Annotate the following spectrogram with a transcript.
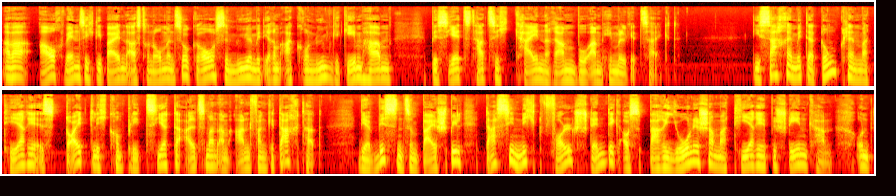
Aber auch wenn sich die beiden Astronomen so große Mühe mit ihrem Akronym gegeben haben, bis jetzt hat sich kein Rambo am Himmel gezeigt. Die Sache mit der dunklen Materie ist deutlich komplizierter, als man am Anfang gedacht hat. Wir wissen zum Beispiel, dass sie nicht vollständig aus baryonischer Materie bestehen kann. Und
